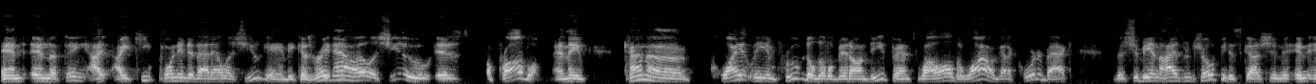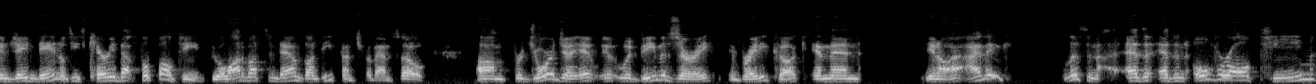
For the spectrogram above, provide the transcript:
and and the thing I, I keep pointing to that LSU game because right now LSU is a problem, and they've kind of quietly improved a little bit on defense, while all the while got a quarterback that should be in the Heisman Trophy discussion. In, in Jayden Daniels, he's carried that football team through a lot of ups and downs on defense for them. So um, for Georgia, it, it, would be Missouri and Brady Cook, and then, you know, I, I think, listen, as a, as an overall team,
